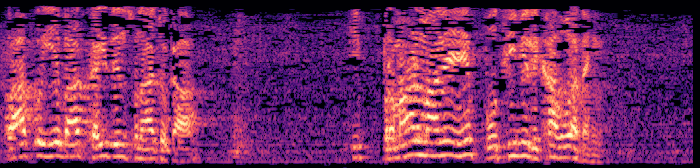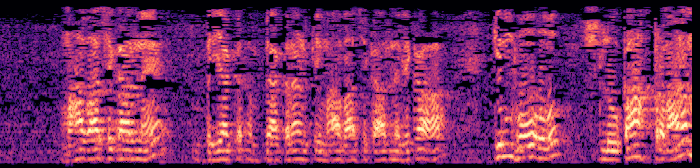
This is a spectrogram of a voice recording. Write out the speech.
तो आपको ये बात कई दिन सुना चुका कि प्रमाण माने पोथी में लिखा हुआ नहीं। महाभाष्यकार ने व्याकरण के महाभाष्यकार ने लिखा किम भो श्लोका प्रमाणम।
